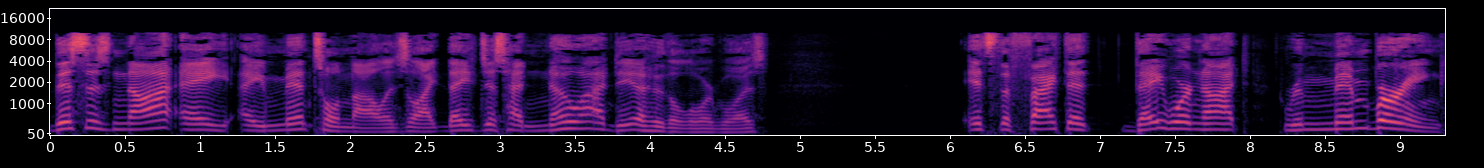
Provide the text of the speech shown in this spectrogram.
this is not a, a mental knowledge, like they just had no idea who the Lord was. It's the fact that they were not remembering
